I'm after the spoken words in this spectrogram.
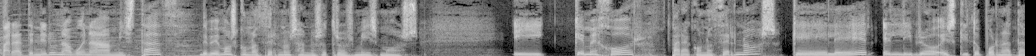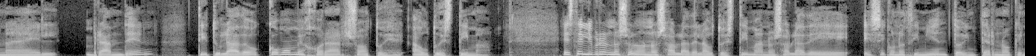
Para tener una buena amistad debemos conocernos a nosotros mismos. Y ¿Qué mejor para conocernos que leer el libro escrito por Nathanael Branden titulado Cómo mejorar su autoestima? Este libro no solo nos habla de la autoestima, nos habla de ese conocimiento interno que,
